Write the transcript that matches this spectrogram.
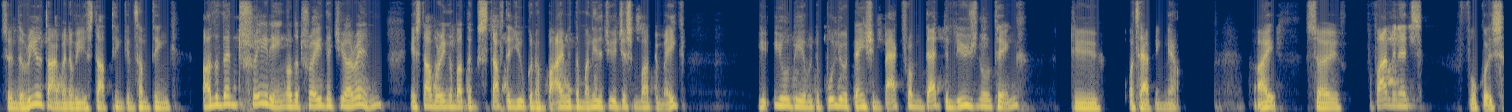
So in the real time, whenever you start thinking something other than trading or the trade that you are in, you start worrying about the stuff that you're going to buy with the money that you're just about to make. You, you'll be able to pull your attention back from that delusional thing to what's happening now. All right. So for five minutes, focus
